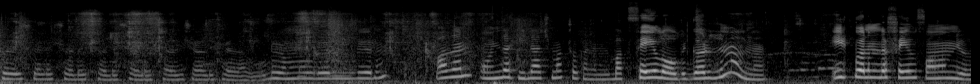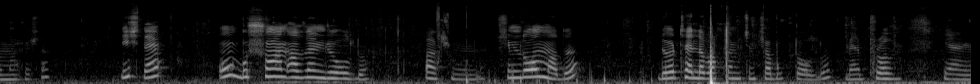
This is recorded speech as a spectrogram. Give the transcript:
şöyle şöyle şöyle şöyle şöyle şöyle şöyle şöyle vuruyorum vuruyorum vuruyorum. Bazen oyunda hile açmak çok önemli. Bak fail oldu gördünüz mü? İlk bölümde fail falan diyordum arkadaşlar. İşte o bu şu an az önce oldu. Bak şimdi. Şimdi olmadı. 4 elle bastığım için çabuk da oldu. Ben pro yani.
